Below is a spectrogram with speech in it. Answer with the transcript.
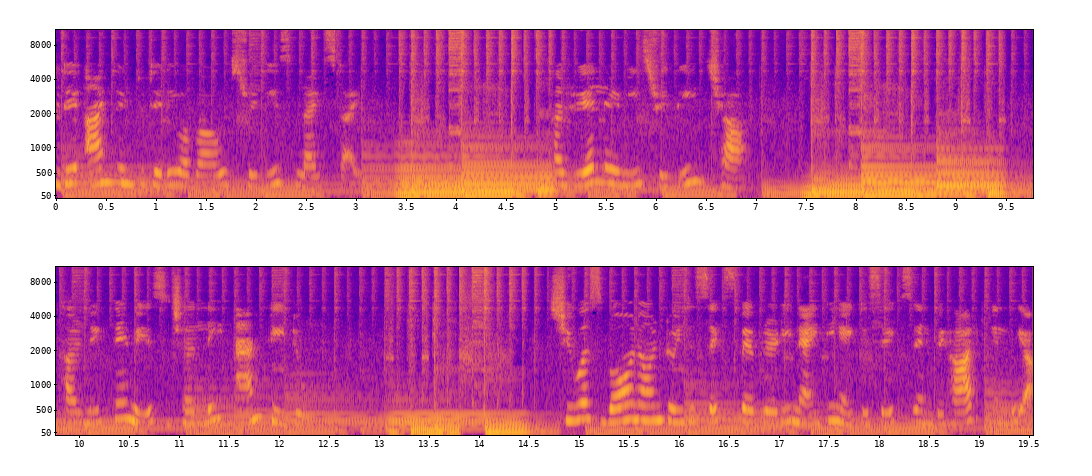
Today I'm going to tell you about Sriti's lifestyle. Her real name is Shriti Jha. Her nickname is Jhalli and Titu. She was born on 26 February 1986 in Bihar, India.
